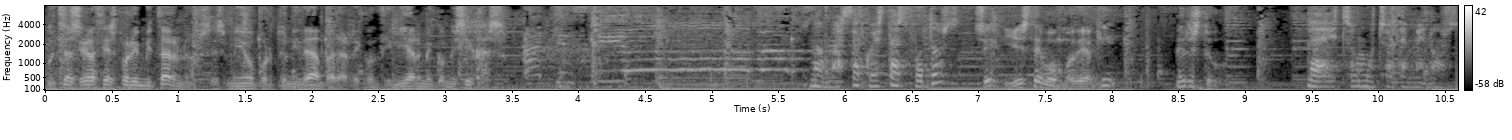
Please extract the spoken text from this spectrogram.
Muchas gracias por invitarnos. Es mi oportunidad para reconciliarme con mis hijas. ¿Mamá sacó estas fotos? Sí, y este bombo de aquí. Eres tú. La he hecho mucho de menos.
